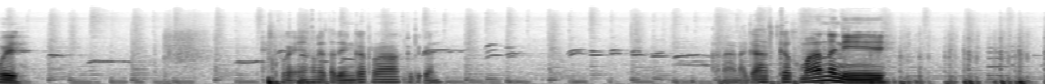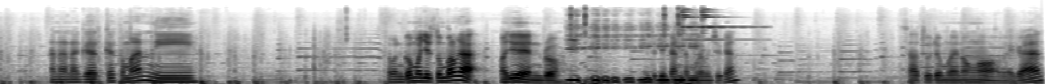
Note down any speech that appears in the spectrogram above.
Wih. Eh, kayaknya ngeliat ada yang gerak gitu kan Anak-anak harga ke mana nih? Anak-anak harga ke mana nih? Temen gue mau jadi tumbal nggak? Majuin bro. Jadi kan udah mulai muncul kan? Satu udah mulai nongol ya kan?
